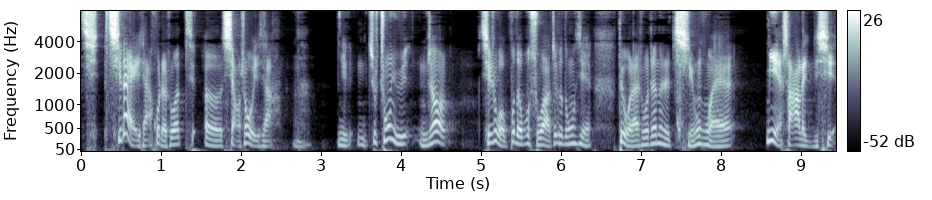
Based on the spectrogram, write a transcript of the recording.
期期待一下，或者说呃享受一下。嗯，你你就终于你知道，其实我不得不说啊，这个东西对我来说真的是情怀灭杀了一切。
